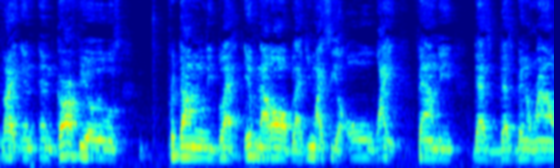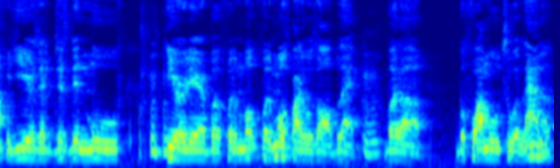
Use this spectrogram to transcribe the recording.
like in, in Garfield it was predominantly black, if not all black. You might see an old white family that's that's been around for years that just didn't move here or there, but for the mo- for the most part it was all black. Mm-hmm. But uh, before I moved to Atlanta,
